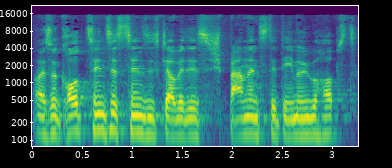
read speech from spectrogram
Also gerade Zinseszins ist, glaube ich, das spannendste Thema überhaupt.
